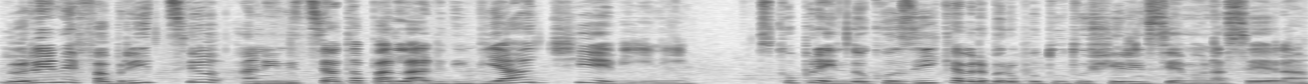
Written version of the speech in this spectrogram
Lorena e Fabrizio hanno iniziato a parlare di viaggi e vini scoprendo così che avrebbero potuto uscire insieme una sera.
